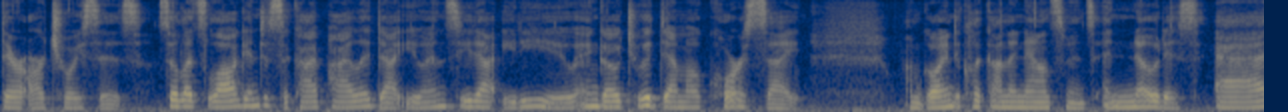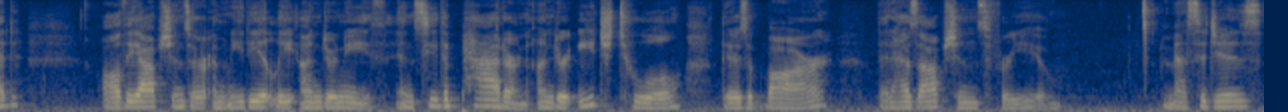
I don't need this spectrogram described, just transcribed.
there are choices. So let's log into sakaipilot.unc.edu and go to a demo course site. I'm going to click on announcements and notice add. All the options are immediately underneath and see the pattern. Under each tool, there's a bar that has options for you. Messages,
